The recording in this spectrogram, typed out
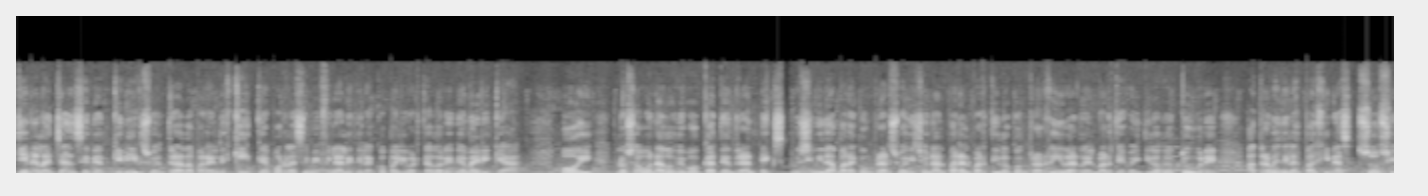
tienen la chance de adquirir su entrada para el desquite por las semifinales de la Copa Libertadores de América. Hoy, los abonados de Boca tendrán exclusividad para comprar su adicional para el partido contra River del martes 22 de octubre a través de las páginas socio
